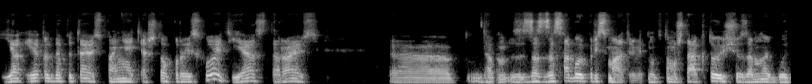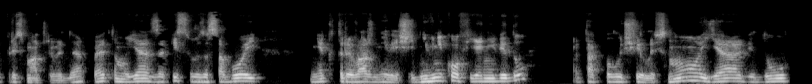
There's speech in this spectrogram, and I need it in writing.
Я, я когда пытаюсь понять, а что происходит, я стараюсь э, там, за, за собой присматривать, ну, потому что а кто еще за мной будет присматривать, да, поэтому я записываю за собой некоторые важные вещи. Дневников я не веду, так получилось, но я веду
